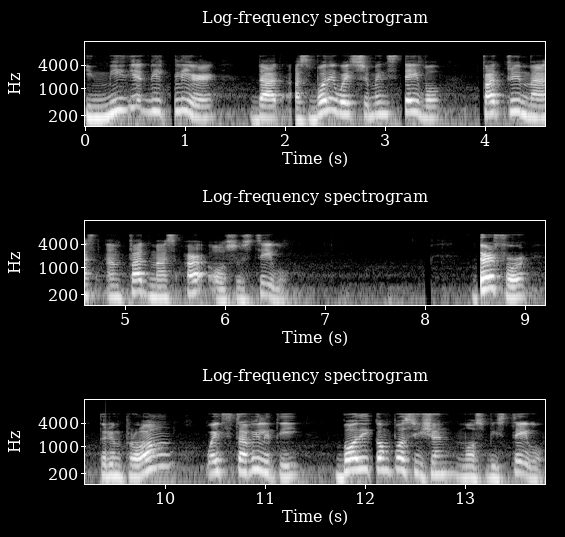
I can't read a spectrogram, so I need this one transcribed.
immediately clear that as body weights remain stable, fat-free mass and fat mass are also stable. Therefore, during prolonged weight stability, body composition must be stable.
